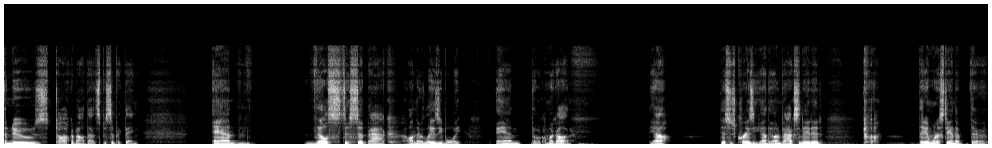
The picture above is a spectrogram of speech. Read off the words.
the news talk about that specific thing. And they'll st- sit back on their lazy boy and they're like, oh my God. Yeah. This is crazy. Yeah. The unvaccinated, they didn't want to stay in their, their,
